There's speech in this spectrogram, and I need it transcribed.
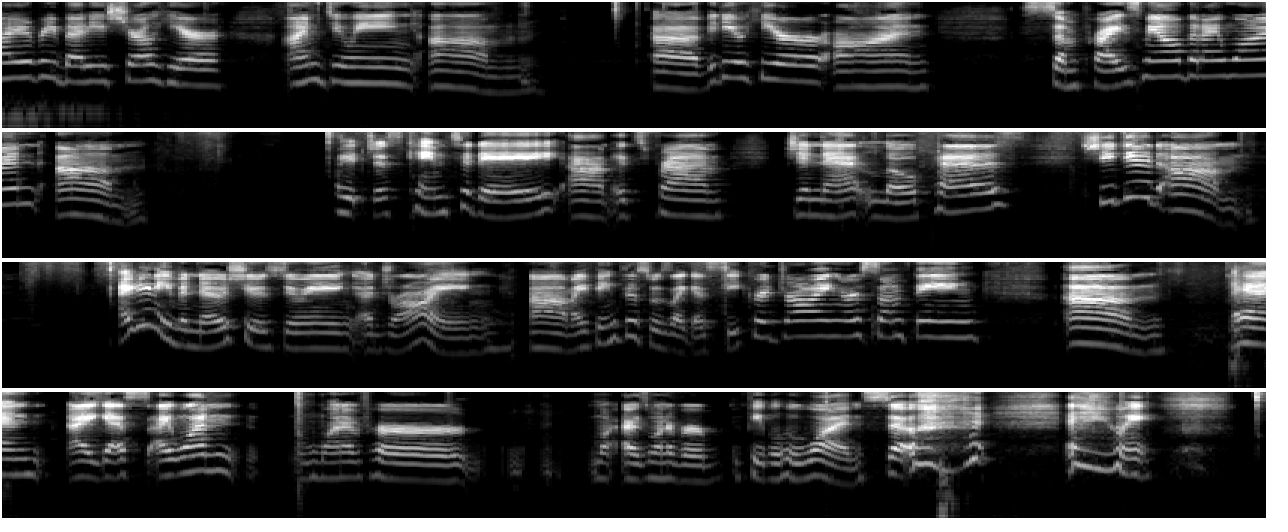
Hi everybody, Cheryl here. I'm doing um, a video here on some prize mail that I won. Um, it just came today. Um, it's from Janette Lopez. She did, um, I didn't even know she was doing a drawing. Um, I think this was like a secret drawing or something. Um, and I guess I won one of her I was one of her people who won. So anyway,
